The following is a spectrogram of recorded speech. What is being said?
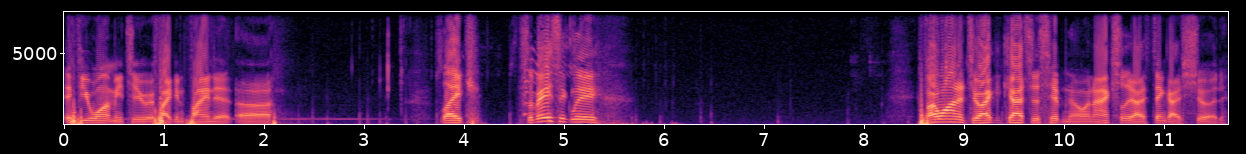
if you want me to, if I can find it. Uh, like, so basically, if I wanted to, I could catch this Hypno, and actually, I think I should.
